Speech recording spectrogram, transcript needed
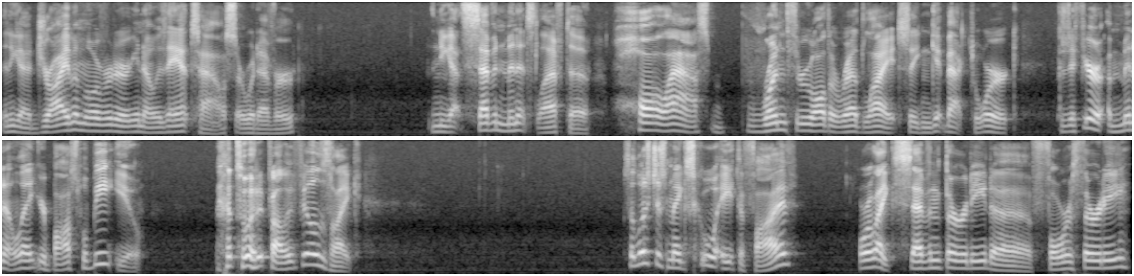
Then you gotta drive him over to you know his aunt's house or whatever. Then you got seven minutes left to haul ass, run through all the red lights so you can get back to work. Because if you're a minute late, your boss will beat you. That's what it probably feels like. So let's just make school 8 to 5 or like 7:30 to 4:30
